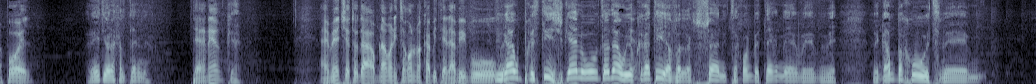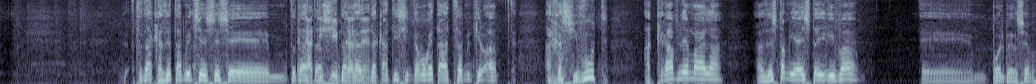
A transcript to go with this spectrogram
הפועל. אני הייתי הולך על טרנר. טרנר? כן. האמת שאתה יודע, אמנם הניצחון במכבי תל אביב הוא... גם הוא פרסטיג', כן, הוא, אתה יודע, הוא יוקרתי, אבל אני חושב שהניצחון בטרנר, וגם בחוץ, ו... אתה יודע, כזה תמיד ש... ש, ש אתה דקה אתה- 90 דקה- כזה. דקה 90, אתה מורד את העצבים, כאילו, החשיבות, הקרב למעלה, אז זה שאתה מייאש את היריבה, אה, פועל באר שבע,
